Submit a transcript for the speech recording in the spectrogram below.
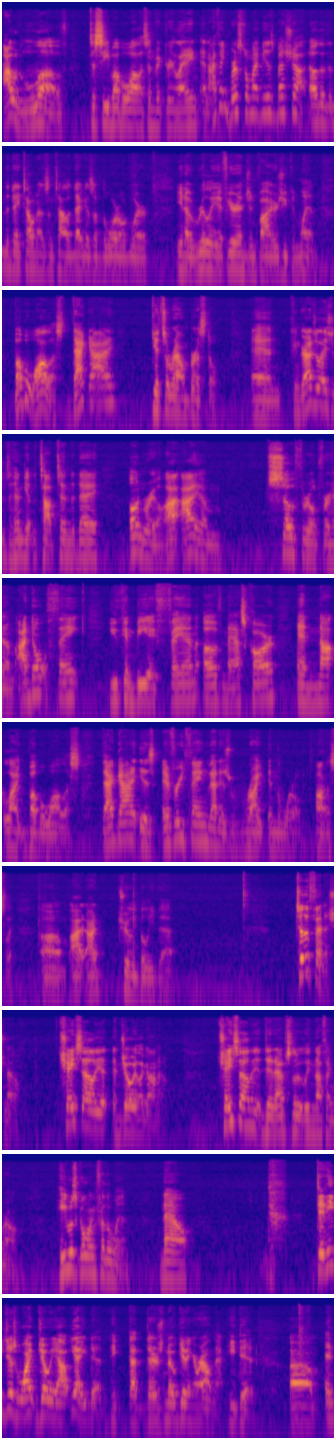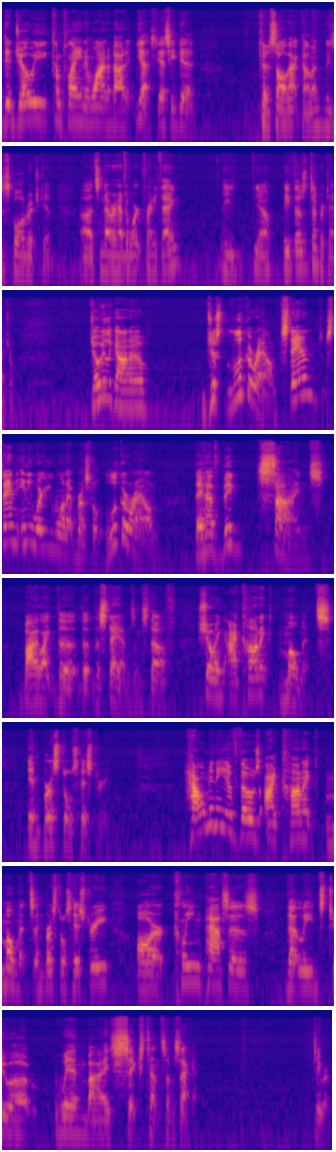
I would love to see Bubba Wallace in victory lane, and I think Bristol might be his best shot, other than the Daytonas and Talladegas of the world, where, you know, really, if your engine fires, you can win. Bubba Wallace, that guy gets around Bristol. And congratulations to him getting the top 10 today. Unreal. I, I am so thrilled for him. I don't think you can be a fan of NASCAR and not like Bubba Wallace. That guy is everything that is right in the world, honestly. Um, I, I truly believe that. To the finish now Chase Elliott and Joey Logano. Chase Elliott did absolutely nothing wrong. He was going for the win. Now, did he just wipe Joey out? Yeah, he did. He that there's no getting around that. He did. Um, and did Joey complain and whine about it? Yes, yes, he did. Could have saw that coming. He's a spoiled rich kid. Uh, it's never had to work for anything. He, you know, he throws a temper tantrum. Joey Logano, just look around. Stand, stand anywhere you want at Bristol. Look around. They have big signs by like the, the, the stands and stuff showing iconic moments in Bristol's history. How many of those iconic moments in Bristol's history are clean passes that leads to a win by six tenths of a second? Zero.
